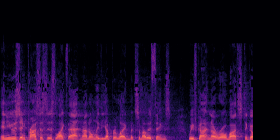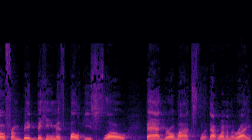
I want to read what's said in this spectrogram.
And using processes like that, not only the upper leg, but some other things, we've gotten our robots to go from big, behemoth, bulky, slow, bad robots, that one on the right,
